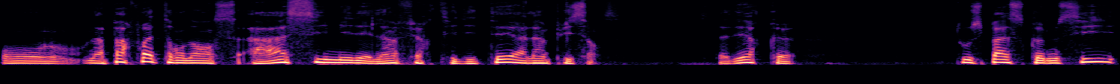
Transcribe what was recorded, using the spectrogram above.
on a parfois tendance à assimiler l'infertilité à l'impuissance. C'est-à-dire que tout se passe comme si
